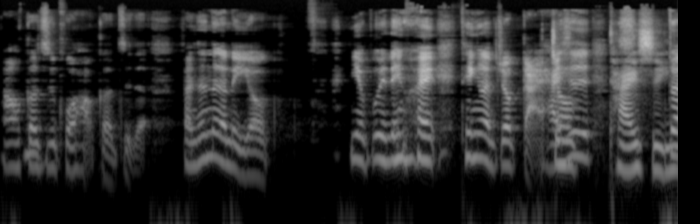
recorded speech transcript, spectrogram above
然后各自过好各自的，嗯、反正那个理由你也不一定会 听了就改，还是开心，对，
